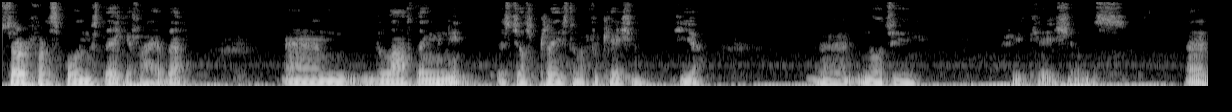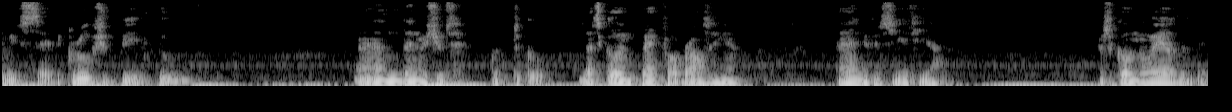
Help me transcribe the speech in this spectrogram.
sorry for the spelling mistake if I have that. And the last thing you need is just place the notification here. Uh, notifications. And we say the group should be boom and then we should good to go. Let's going back for our browser here. And you can see it here. It's going away a little bit.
